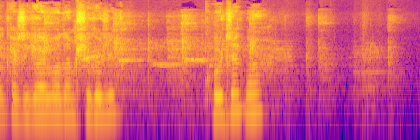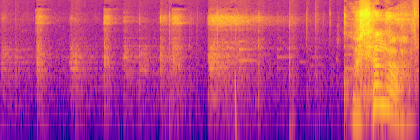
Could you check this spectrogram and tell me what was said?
Arkadaşlar galiba adam bir şey koyacak. Koyacak mı? Koysana.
